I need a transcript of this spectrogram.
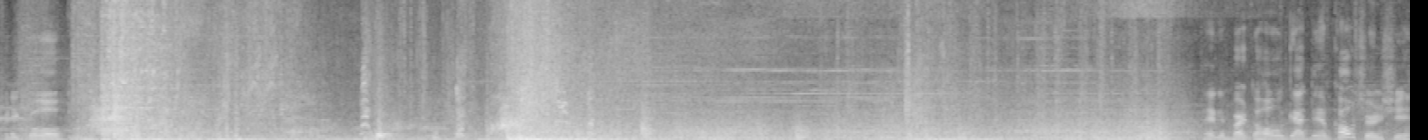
Pretty cool. And it burnt the whole goddamn culture and shit.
